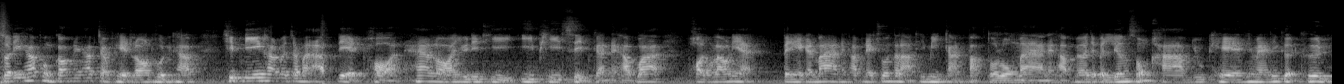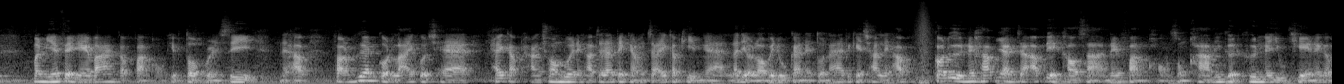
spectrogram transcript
สวัสดีครับ ผมก๊อฟนะครับ จากเพจลองทุนครับ คลิปนี้ครับเราจะมาอัปเดตพอร์ต 500 UDT EP 10 กันนะครับ ว่าพอร์ตของเราเนี่ย เป็นไงกันบ้างนะครับในช่วงตลาดที่มีการปรับตัวลงมานะครับไม่ว่าจะเป็นเรื่องสงครามยูเครนใช่ไหมที่เกิดขึ้น มันมีเอฟเฟกต์ยังไงบ้างกับฝั่งของคริปโตเคอเรนซีนะครับฝากเพื่อนกดไลค์กดแชร์ให้กับทางช่องด้วยนะครับ จะได้เป็นกำลังใจให้กับทีมงาน แล้วเดี๋ยวเราไปดูกันในตัวหน้าแอปพลิเคชันเลยครับ ก่อนอื่นนะครับอยากจะอัปเดตข่าวสารในฝั่งของสงครามที่เกิดขึ้นในยูเครนให้กับ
